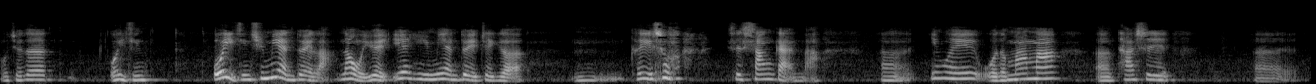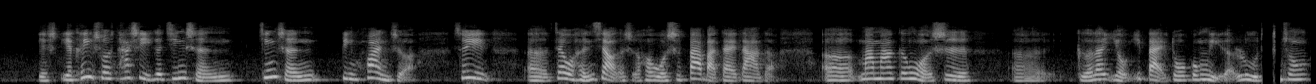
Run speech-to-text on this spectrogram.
我觉得我已经我已经去面对了，那我愿愿意面对这个。嗯，可以说 是伤感吧，嗯、因为我的妈妈，呃，她是，呃，也是也可以说她是一个精神精神病患者，所以，呃，在我很小的时候，我是爸爸带大的，呃，妈妈跟我是，呃，隔了有一百多公里的路中，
